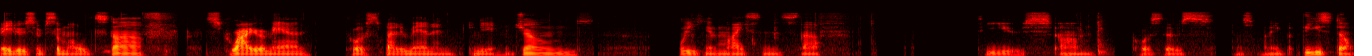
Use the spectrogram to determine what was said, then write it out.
Raiders of some old stuff, Squire Man, of course, Spider Man and Indiana Jones, where you can license stuff to use. Um, of course, those money, but these don't.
